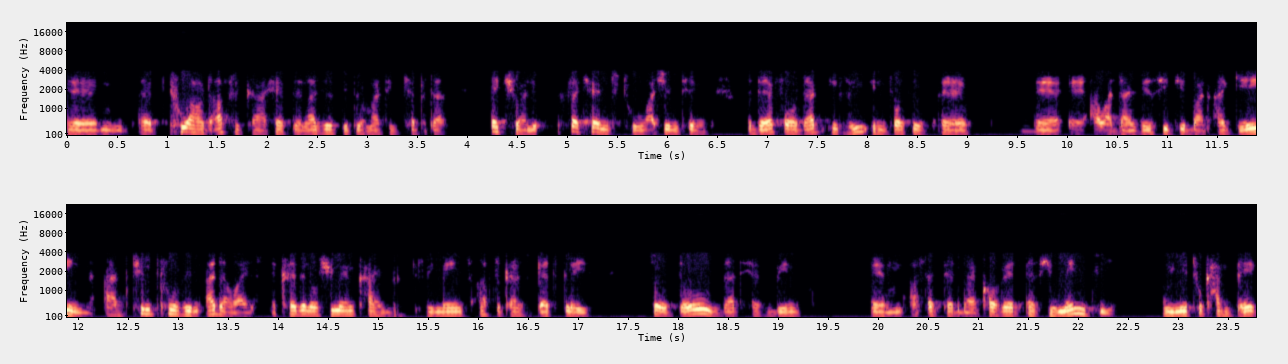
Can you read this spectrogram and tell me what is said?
um, uh, throughout Africa have the largest diplomatic capital, actually second to Washington. Therefore, that reinforces uh, uh, our diversity. But again, until proven otherwise, the cradle of humankind remains Africa's birthplace. So those that have been um, affected by COVID, as humanity, we need to come back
